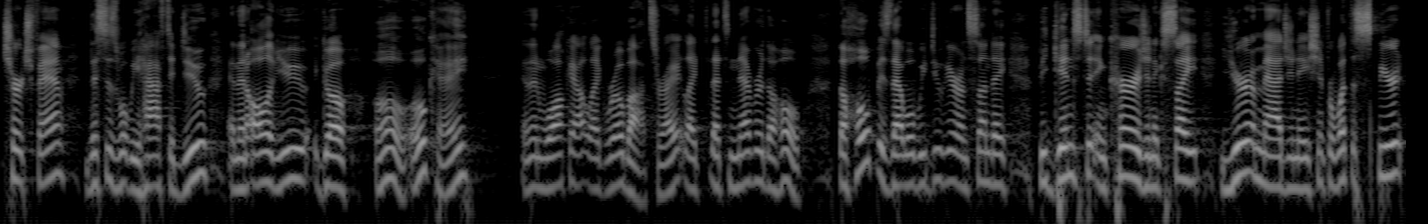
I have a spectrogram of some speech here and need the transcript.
church fam, this is what we have to do. And then all of you go, oh, okay. And then walk out like robots, right? Like that's never the hope. The hope is that what we do here on Sunday begins to encourage and excite your imagination for what the Spirit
